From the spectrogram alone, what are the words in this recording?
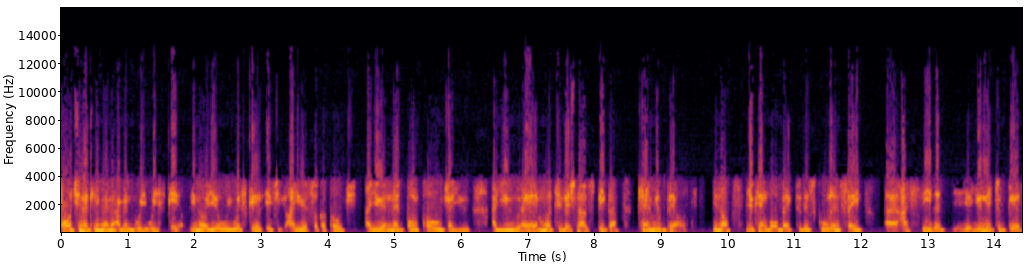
Fortunately, man, I mean, we, we scale. You know, you we, we scale. If you, are you a soccer coach? Are you a netball coach? Are you are you a motivational speaker? Can you build? You know, you can go back to the school and say, uh, I see that you, you need to build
